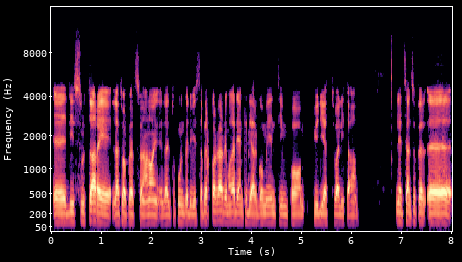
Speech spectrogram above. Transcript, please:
eh, di sfruttare la tua persona, no, dal tuo punto di vista, per parlare magari anche di argomenti un po' più di attualità, nel senso per eh,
